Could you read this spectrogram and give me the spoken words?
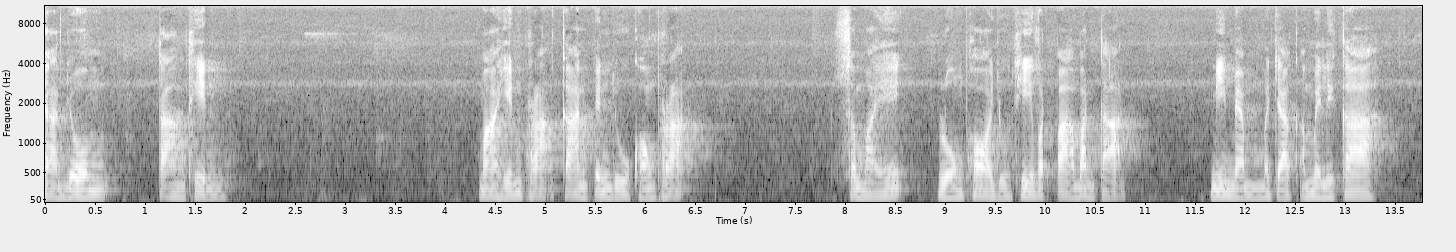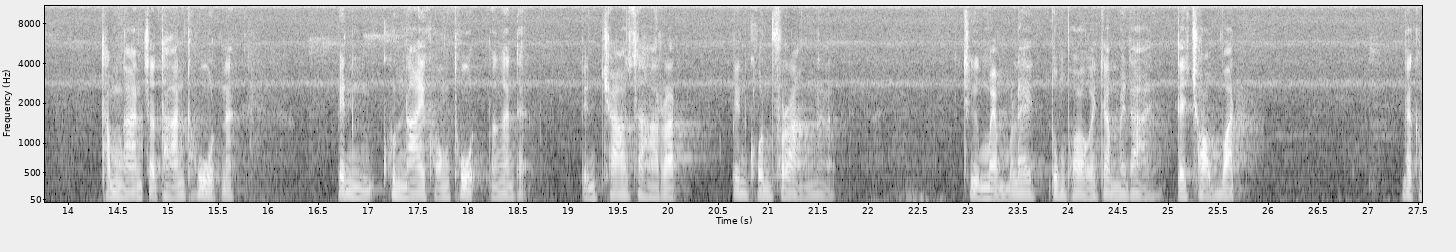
ญาติโยมต่างถิ่น มาเห็นพระการเป็นอยู่ของพระ สมัยหลวงพ่ออยู่ที่วัดป่าบ้านตาด มีแหม่มมาจากอเมริกาทำงานสถานทูตนะ เป็นคุณนายของทูตเพราะงั้นแต่เป็นชาวสหรัฐ เป็นคนฝรั่งนะั่นชื่อแหม่มอะไรหลวงพ่อก็จำไม่ได้ แต่ชอบวัด แล้วก็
